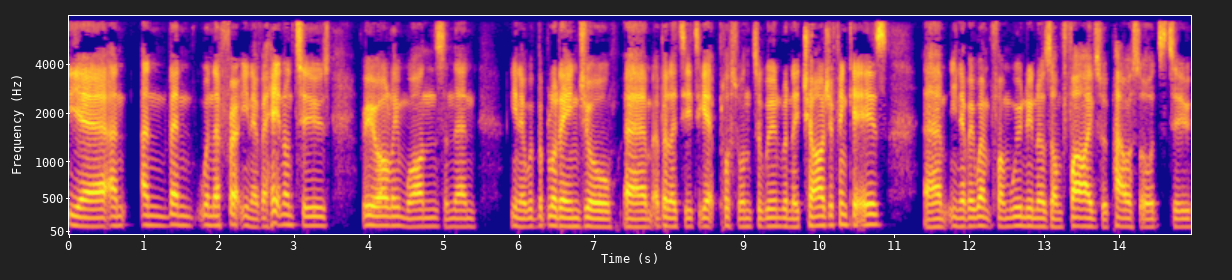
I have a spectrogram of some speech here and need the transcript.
Yeah, and and then when they're fr- you know they're hitting on twos, re-rolling ones, and then you know with the Blood Angel um, ability to get plus one to wound when they charge, I think it is. Um, you know they went from wounding us on fives with power swords to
